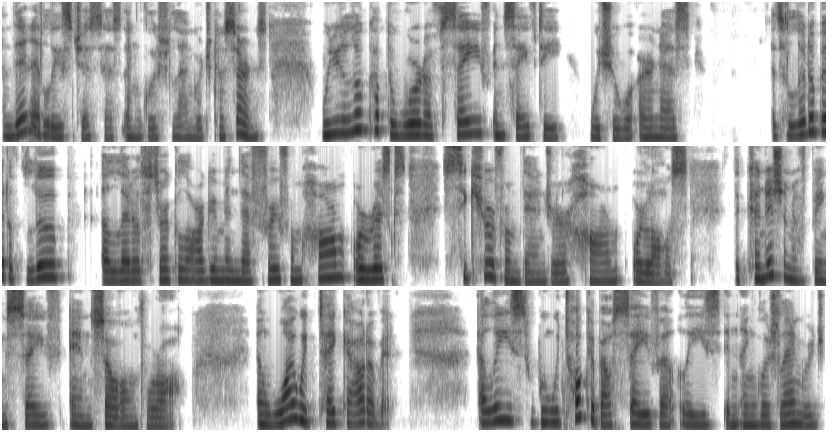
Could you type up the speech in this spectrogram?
And then at least just as English language concerns, when you look up the word of safe and safety, which you will earn as it's a little bit of loop, a little circular argument that free from harm or risks, secure from danger, harm, or loss, the condition of being safe, and so on for all. And why we take out of it. At least when we talk about safe, at least in English language,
